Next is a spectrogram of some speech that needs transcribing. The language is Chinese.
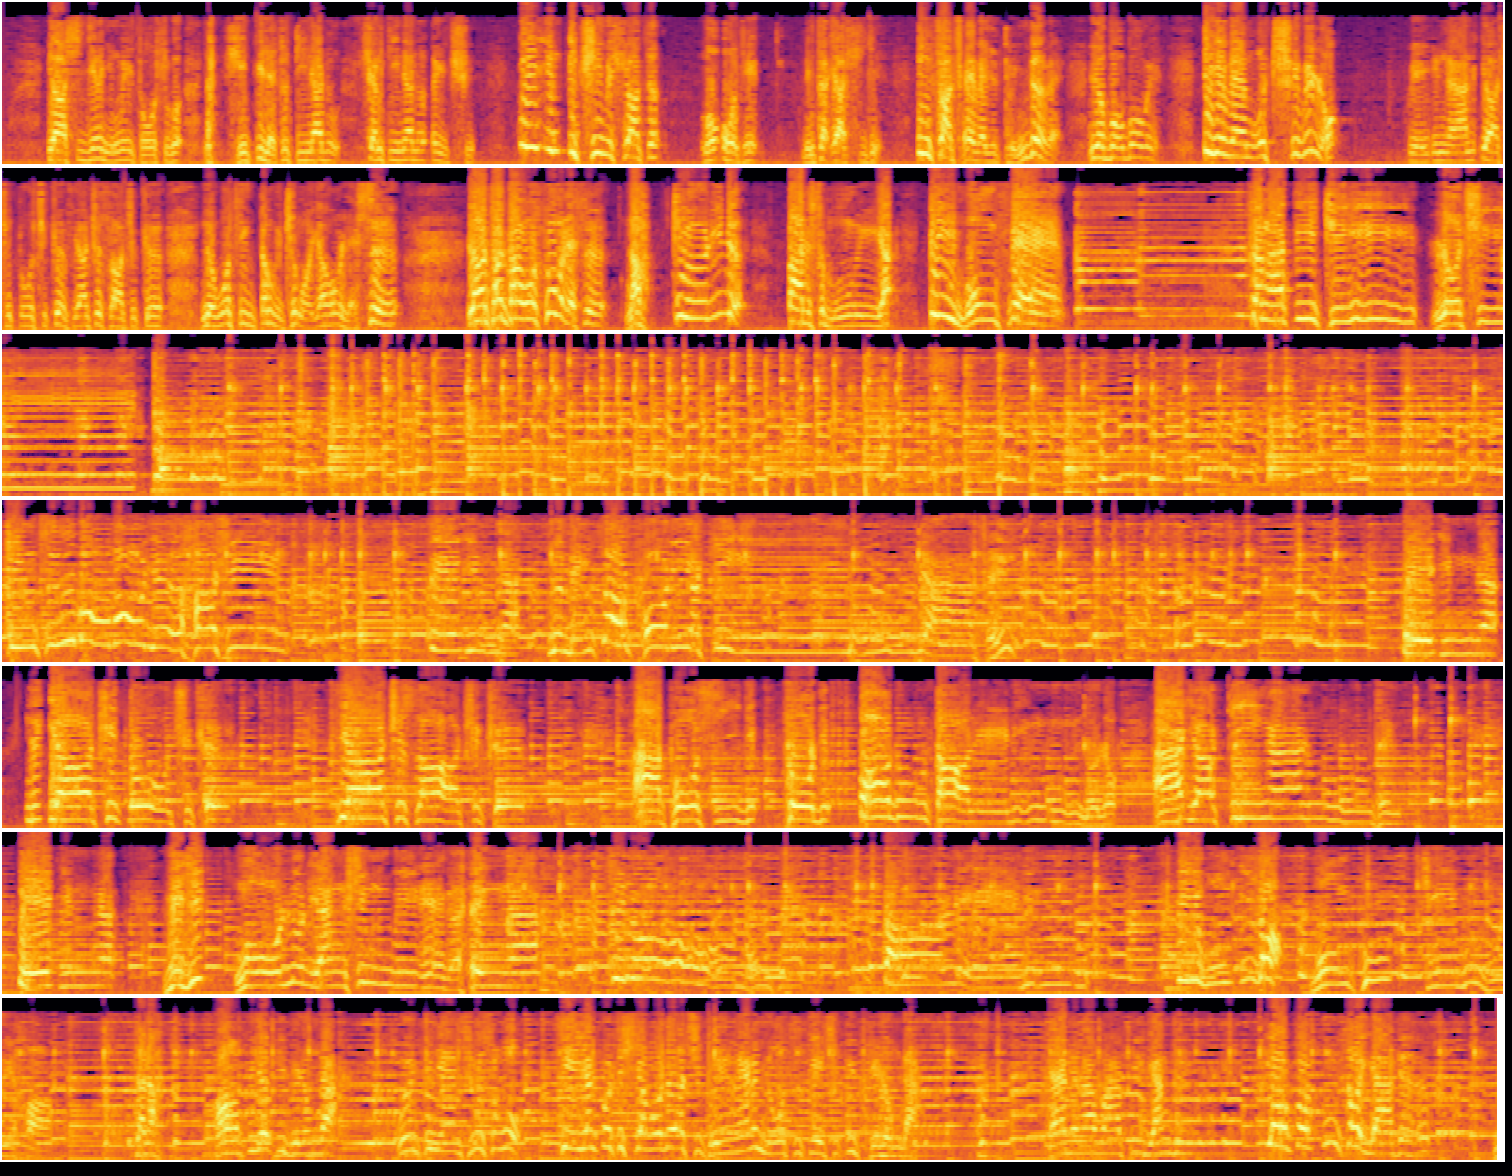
要细节人为多，说那先别来做店里头，想店里头而去，归因一批么晓得我而且人家要细节，一早吃饭就囤的饭，要宝宝饭，一个饭我吃不落，归因啊要吃多吃口，不要吃少吃口，那我今等回去我要我来收，让他当我说我来收，那酒里头摆的是梦一样。比梦翻，张俺的记落去。金子默默有好心，你要吃多吃口，要吃少吃口。阿婆洗的做的包肚大来零落落，还要金安路程。白银啊，日日我入良心为个恨啊，这种梦在大。比红衣裳，红裤节目为好。咋了？旁边要比别龙的。我今年轻说我这样觉得像我都要去另两个鸟子再去比别龙的。咱们那王妃两个要个五少丫头，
